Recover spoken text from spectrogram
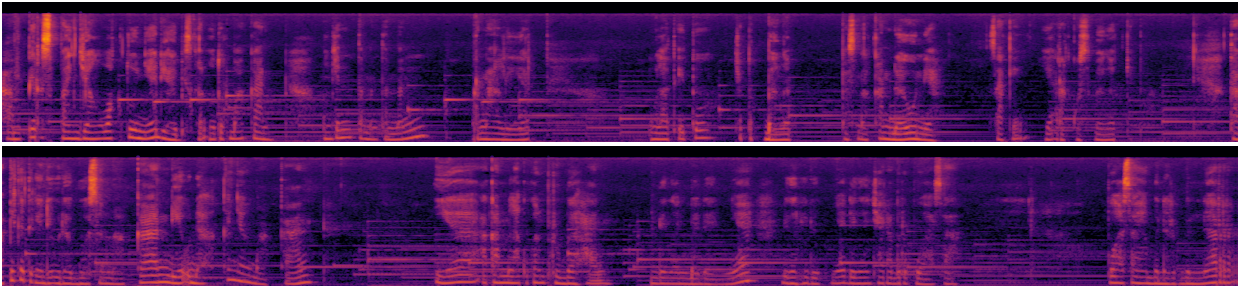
hampir sepanjang waktunya dihabiskan untuk makan. Mungkin teman-teman pernah lihat ulat itu cepet banget pas makan daun ya, saking ya rakus banget gitu. Tapi ketika dia udah bosan makan, dia udah kenyang makan, ia akan melakukan perubahan dengan badannya, dengan hidupnya, dengan cara berpuasa. Puasa yang benar-benar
